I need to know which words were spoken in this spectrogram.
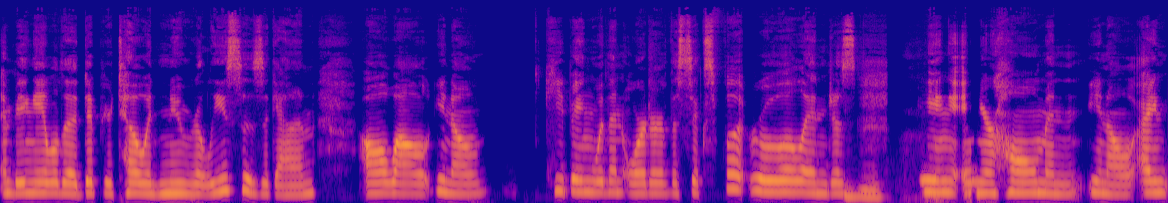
and being able to dip your toe in new releases again, all while, you know, keeping within order of the six foot rule and just mm-hmm being in your home and you know i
